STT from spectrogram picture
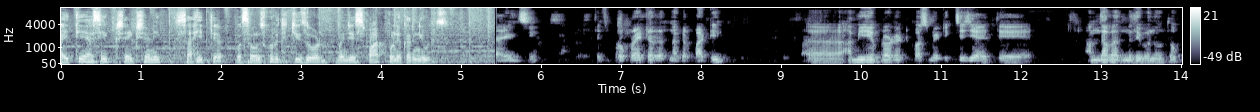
ऐतिहासिक शैक्षणिक साहित्य व संस्कृतीची जोड म्हणजे स्मार्ट पुणेकर न्यूज. त्याचे प्रोप्रायटर रत्नाकर पाटील. आम्ही हे प्रॉडक्ट कॉस्मेटिकचे जे आहेत ते अहमदाबादमध्ये बनवतो.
